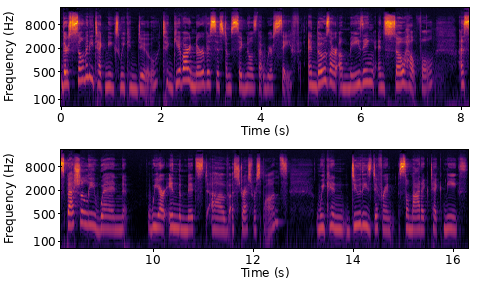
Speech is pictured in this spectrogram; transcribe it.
there's so many techniques we can do to give our nervous system signals that we're safe. And those are amazing and so helpful, especially when we are in the midst of a stress response we can do these different somatic techniques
